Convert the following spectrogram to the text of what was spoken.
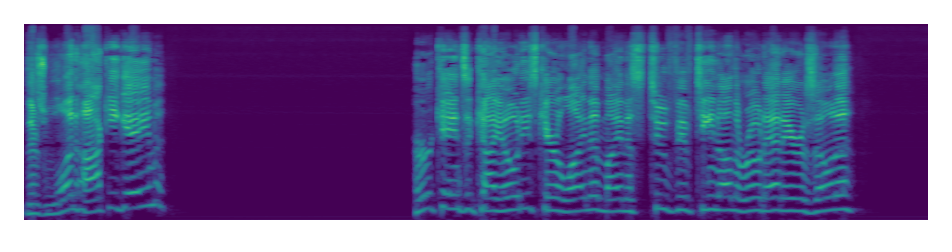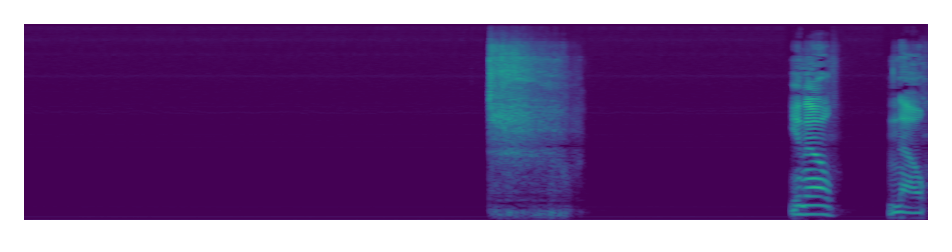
there's one hockey game. Hurricanes and Coyotes, Carolina minus 215 on the road at Arizona. you know, no.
